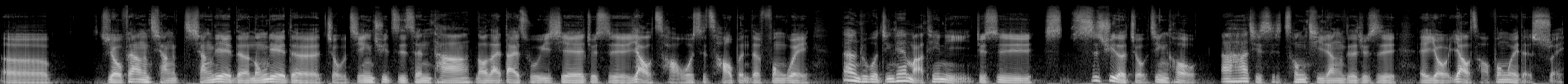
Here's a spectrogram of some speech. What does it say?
呃有非常强强烈的浓烈的酒精去支撑它，然后来带出一些就是药草或是草本的风味。但如果今天马丁尼就是失失去了酒精后，那它其实充其量这就是诶、有药草风味的水。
